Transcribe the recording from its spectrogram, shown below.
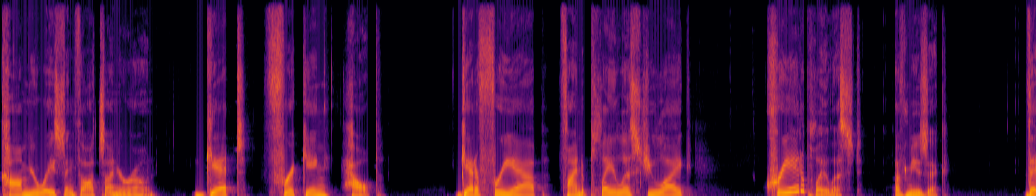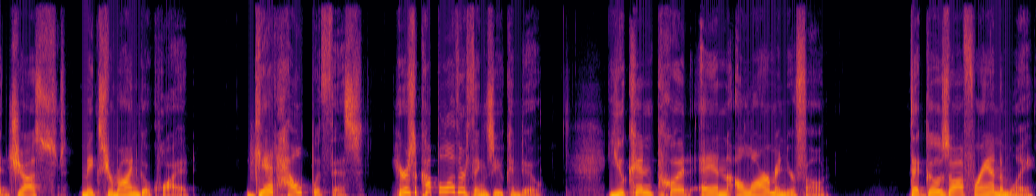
calm your racing thoughts on your own. Get freaking help. Get a free app, find a playlist you like, create a playlist of music that just makes your mind go quiet. Get help with this. Here's a couple other things you can do. You can put an alarm in your phone that goes off randomly.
